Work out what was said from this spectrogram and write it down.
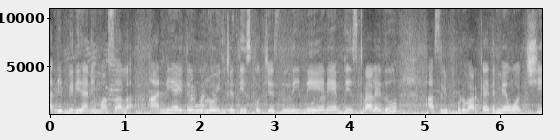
అది బిర్యానీ మసాలా. అన్నీ అయితే ఊర్లో నుంచే తీసుకొచ్చేసింది. నేనేం తీసుకురాలేదు. అసలు ఇప్పుడు వరకు అయితే మేము వచ్చి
